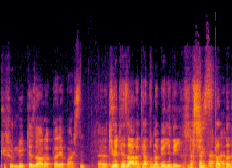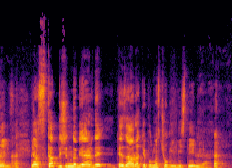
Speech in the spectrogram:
küfürlü tezahüratlar yaparsın. Evet. Kime tezahürat yaptığın da belli değil. İki kişi statta değiliz. Ya stat dışında bir yerde tezahürat yapılması çok ilginç değil mi ya?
